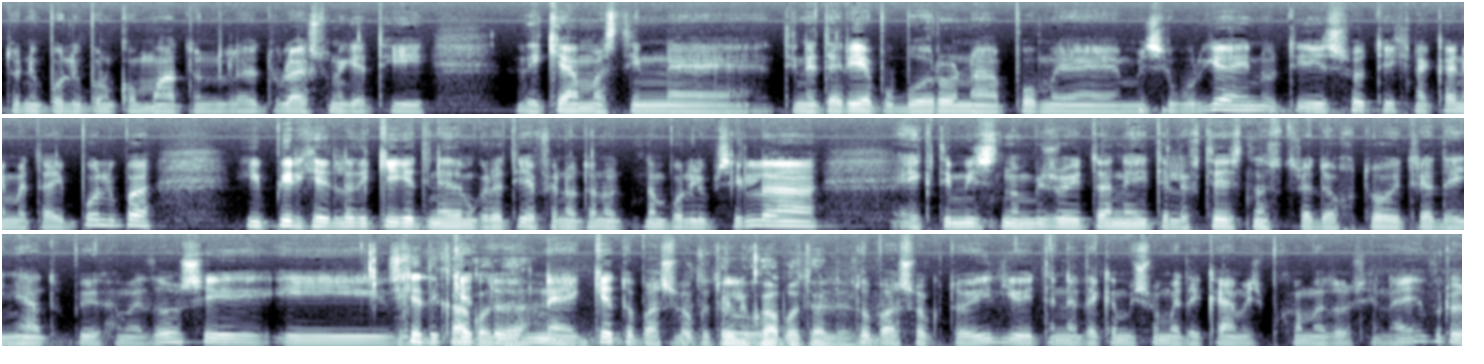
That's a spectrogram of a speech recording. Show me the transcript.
των υπολείπων κομμάτων, δηλαδή τουλάχιστον γιατί δικιά μας την, ε, την εταιρεία που μπορώ να πω με, με σιγουριά είναι ότι σε ό,τι έχει να κάνει με τα υπόλοιπα υπήρχε δηλαδή και για την Νέα Δημοκρατία φαινόταν ότι ήταν πολύ ψηλά. Εκτιμήσεις νομίζω ήταν οι τελευταίες ήταν στο 38 ή 39 το οποίο είχαμε δώσει. Η, Σχετικά και κοντά. Το, ναι, και το Πασόκ το, τελικό αποτέλεσμα. το Πασόκ το ίδιο ήταν 10,5 με 10,5 που είχαμε δώσει ένα ευρώ.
